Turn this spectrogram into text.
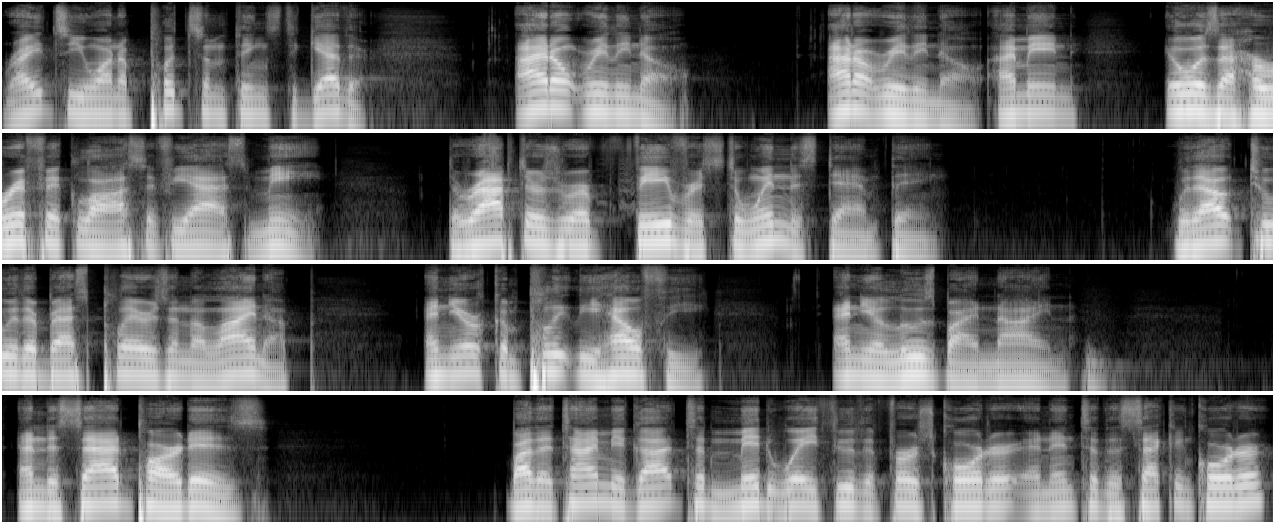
right? So you want to put some things together. I don't really know. I don't really know. I mean, it was a horrific loss if you ask me. The Raptors were favorites to win this damn thing. Without two of their best players in the lineup, and you're completely healthy, and you lose by nine. And the sad part is, by the time you got to midway through the first quarter and into the second quarter,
